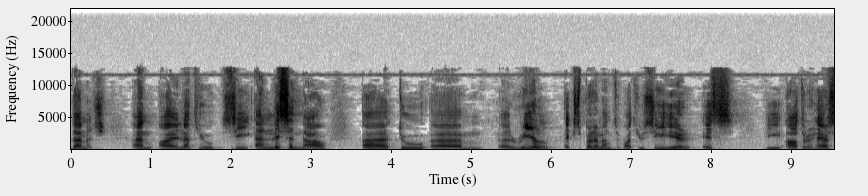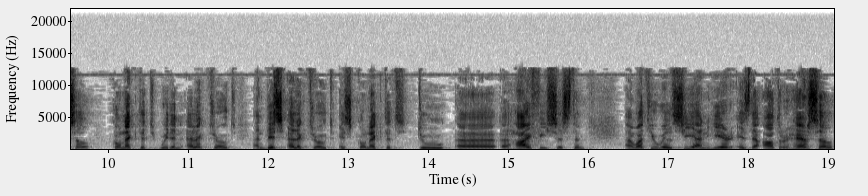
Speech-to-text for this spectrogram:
damage. And I let you see and listen now uh, to um, a real experiment. What you see here is the outer hair cell connected with an electrode, and this electrode is connected to uh, a HiFi system. And what you will see and hear is the outer hair cell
